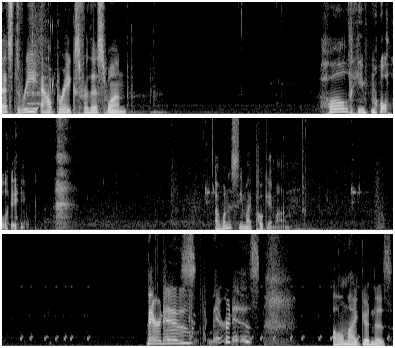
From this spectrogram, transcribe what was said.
that's three outbreaks for this one. Holy moly. I want to see my Pokemon. There it is. There it is. Oh my goodness.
